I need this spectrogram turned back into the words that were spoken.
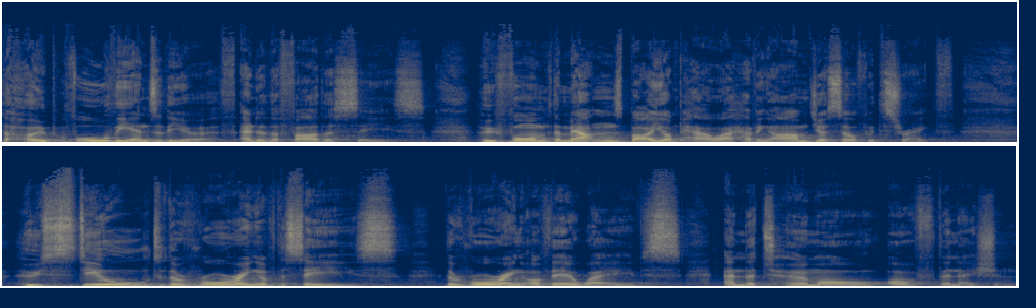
the hope of all the ends of the earth and of the farthest seas who formed the mountains by your power, having armed yourself with strength, who stilled the roaring of the seas, the roaring of their waves, and the turmoil of the nation.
